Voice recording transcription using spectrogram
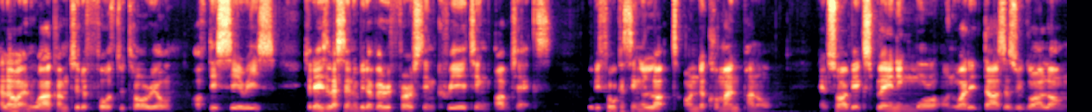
Hello and welcome to the fourth tutorial of this series. Today's lesson will be the very first in creating objects. We'll be focusing a lot on the command panel and so I'll be explaining more on what it does as we go along.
